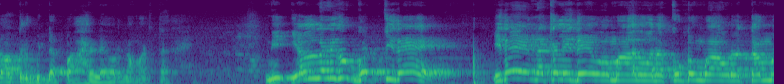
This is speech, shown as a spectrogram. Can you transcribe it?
ಡಾಕ್ಟರ್ ಬಿಡ್ಡಪ್ಪ ಹರಳೆ ಅವ್ರನ್ನ ಮಾಡ್ತಾರೆ ಎಲ್ಲರಿಗೂ ಗೊತ್ತಿದೆ. ಇದೇ ನಕಲಿ ದೇವ ಮಾನವನ ಕುಟುಂಬ ಅವರ ತಮ್ಮ.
